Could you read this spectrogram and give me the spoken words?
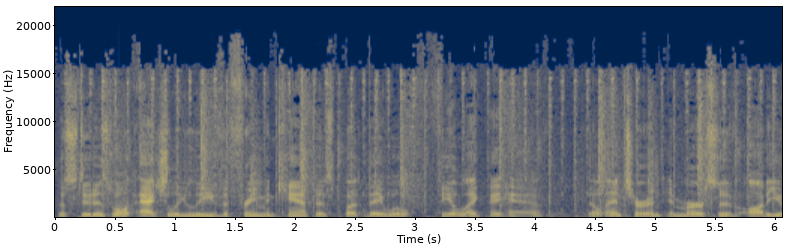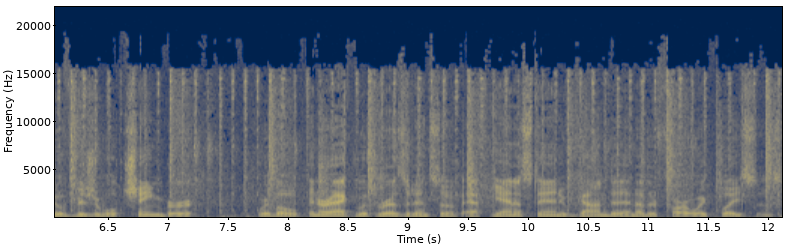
The students won't actually leave the Freeman campus, but they will feel like they have. They'll enter an immersive audio-visual chamber where they'll interact with residents of Afghanistan, Uganda, and other faraway places.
